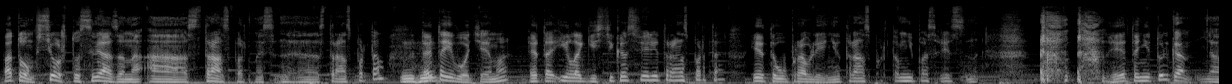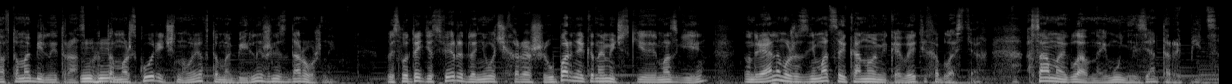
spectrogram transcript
Потом все, что связано а, с, транспортной, с, э, транспортом, Мгм. это его тема. Это и логистика в сфере транспорта, это управление транспортом непосредственно. Это не только автомобильный транспорт, Мгм. это морской, речной, автомобильный, железнодорожный. То есть вот эти сферы для него очень хороши. У парня экономические мозги, он реально может заниматься экономикой в этих областях. А самое главное, ему нельзя торопиться.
